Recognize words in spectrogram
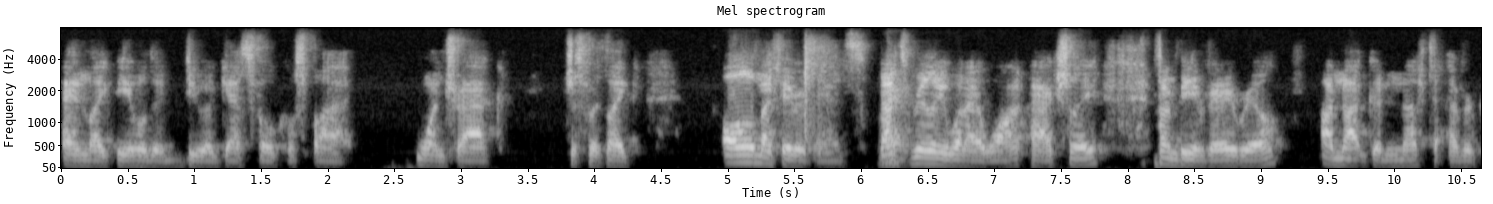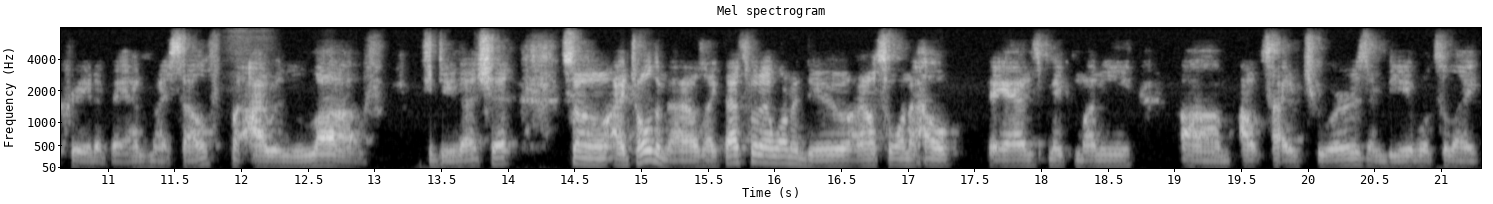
and like be able to do a guest vocal spot, one track just with like all of my favorite bands. That's right. really what I want, actually. If I'm being very real, I'm not good enough to ever create a band myself, but I would love to do that shit. So I told him that I was like, that's what I want to do. I also want to help bands make money um, outside of tours and be able to like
